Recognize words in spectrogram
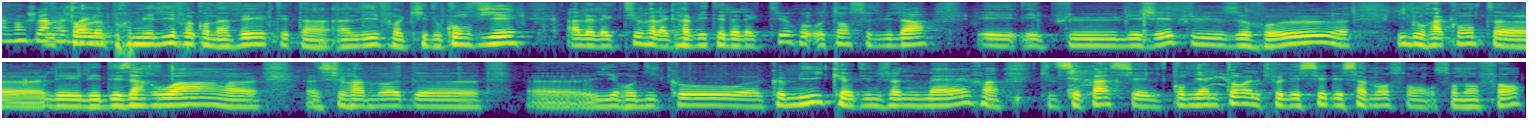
avant que je la Autant le premier livre qu'on avait était un, livre qui nous conviait à la lecture, à la gravité de la lecture, autant celui-là est, plus léger, plus heureux. Il nous raconte euh, les, désarrois euh, sur un mode euh, ironico-comique d'une jeune mère qui ne sait pas si elle, combien de temps elle peut laisser décemment son, son enfant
